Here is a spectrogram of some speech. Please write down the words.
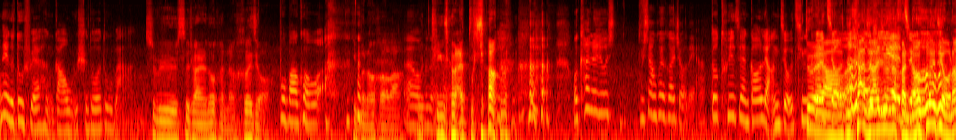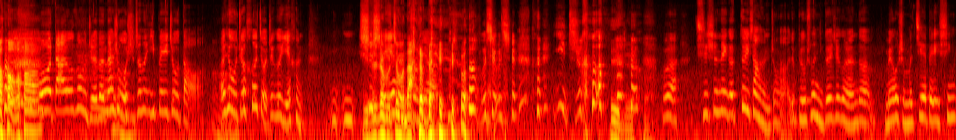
那个度数也很高，五十多度吧。是不是四川人都很能喝酒？不包括我。你不能喝吧？呃我不能听起来不像。我看着就不像会喝酒的呀。都推荐高粱酒、青稞酒了，你看起来都就是是很能喝烈酒。酒的好吗？我大家都这么觉得，但是我是真的一杯就倒，而且我觉得喝酒这个也很，你你你是是这谁也这么大的重要。杯是吧？不 是不是，一直喝。一直喝。不是，其实那个对象很重要。就比如说你对这个人的没有什么戒备心，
